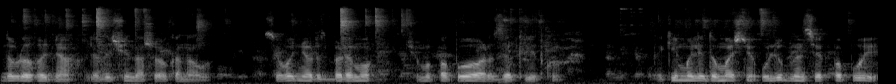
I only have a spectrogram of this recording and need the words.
Доброго дня, глядачі нашого каналу. Сьогодні розберемо, чому папуга рзе клітку. Такі милі домашні улюбленці, як папуги,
